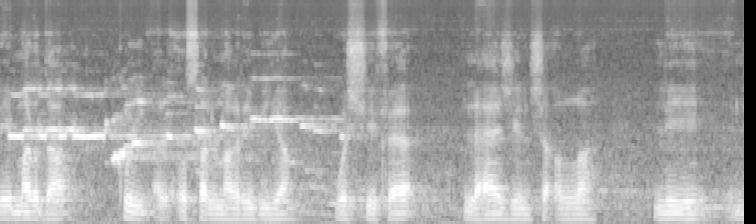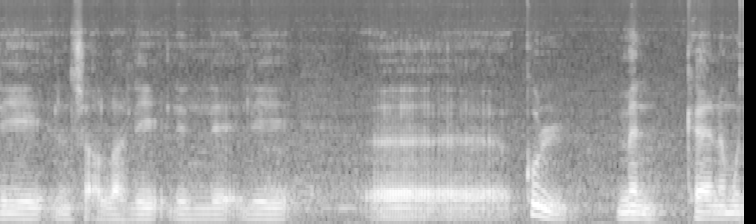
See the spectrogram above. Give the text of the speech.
لمرضى كل الأسر المغربية والشفاء العاجل إن شاء الله ل ل- إن شاء الله ل آه، كل من كان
